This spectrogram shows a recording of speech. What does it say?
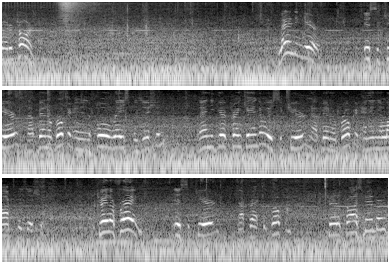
cut or torn. Landing gear is secure, not bent or broken, and in the full race position. Landing gear crank handle is secure, not bent or broken, and in the lock position. Trailer frame is secured, not cracked or broken. Trailer cross members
